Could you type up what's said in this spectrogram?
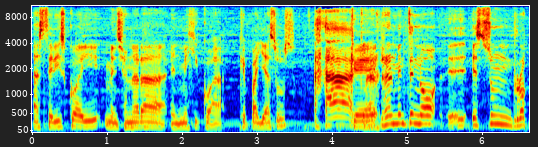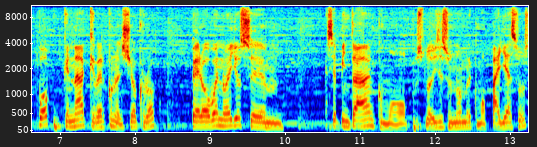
asterisco ahí mencionar a- en México a qué payasos, Ajá, que claro. realmente no eh, es un rock pop que nada que ver con el shock rock, pero bueno ellos eh, se pintaban como, pues lo dice su nombre, como payasos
